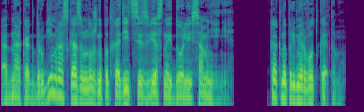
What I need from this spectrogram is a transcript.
Однако к другим рассказам нужно подходить с известной долей сомнения. Как, например, вот к этому.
